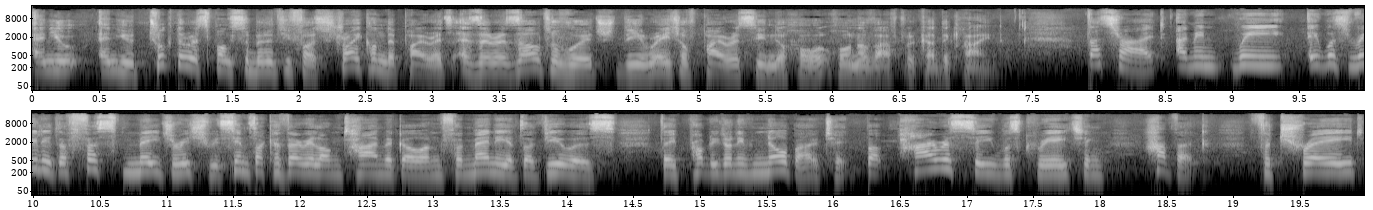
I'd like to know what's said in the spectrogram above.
and you, and you took the responsibility for a strike on the pirates, as a result of which the rate of piracy in the Horn of Africa declined. That's right. I mean, we, it was really the first major issue. It seems like a very long time ago, and for many of the viewers, they probably don't even know about it. But piracy was creating havoc for trade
